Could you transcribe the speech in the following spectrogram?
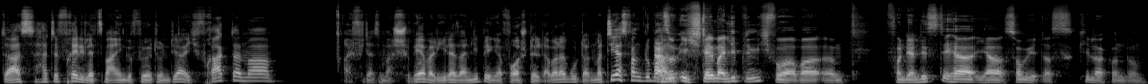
Das hatte Freddy letztes Mal eingeführt. Und ja, ich frage dann mal. Ah, Ich finde das immer schwer, weil jeder seinen Liebling ja vorstellt. Aber na gut, dann. Matthias, fang du mal Also an. ich stelle meinen Liebling nicht vor, aber ähm, von der Liste her, ja, sorry, das Killer-Kondom.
